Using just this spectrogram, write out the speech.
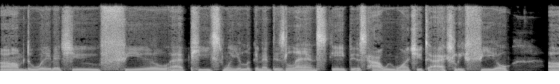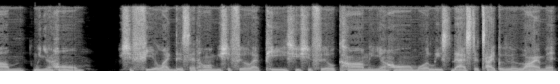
Um, the way that you feel at peace when you're looking at this landscape is how we want you to actually feel um, when you're home. You should feel like this at home. You should feel at peace. You should feel calm in your home, or at least that's the type of environment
